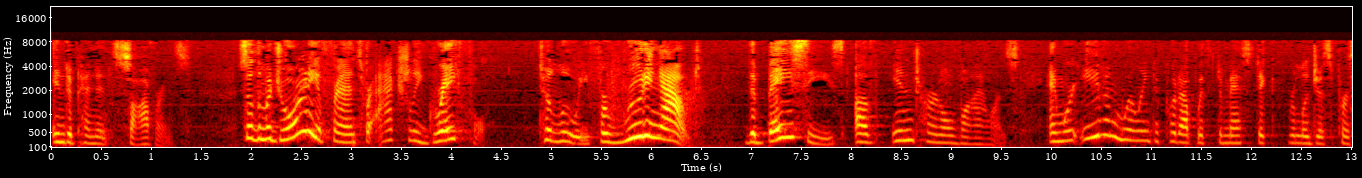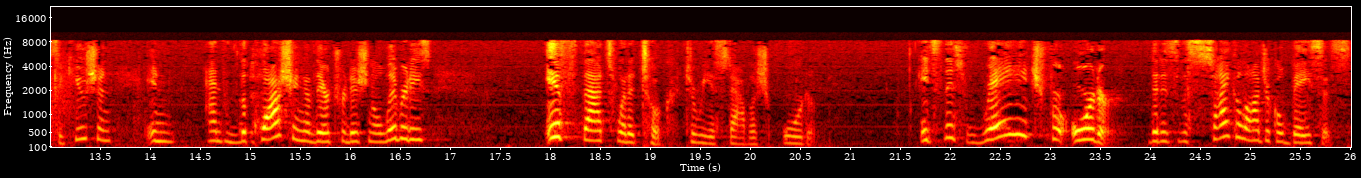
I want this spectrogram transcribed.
independent sovereigns. So the majority of France were actually grateful to Louis for rooting out the bases of internal violence and were even willing to put up with domestic religious persecution in, and the quashing of their traditional liberties if that's what it took to reestablish order. It's this rage for order that is the psychological basis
